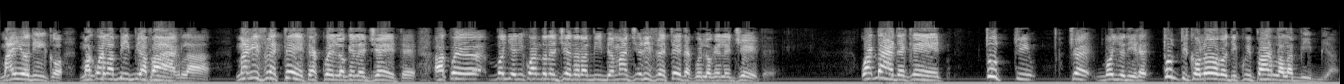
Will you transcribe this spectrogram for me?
Ma io dico, ma quella Bibbia parla, ma riflettete a quello che leggete, que- voglio di quando leggete la Bibbia, ma riflettete a quello che leggete. Guardate che tutti, cioè voglio dire, tutti coloro di cui parla la Bibbia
